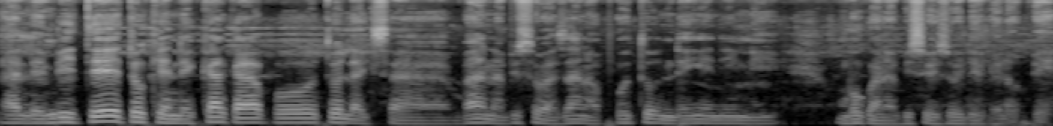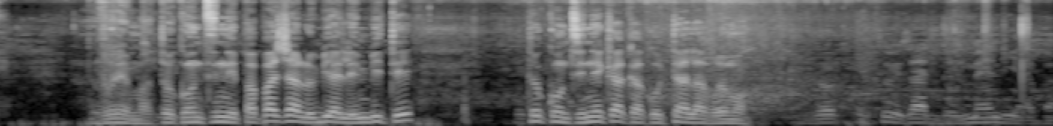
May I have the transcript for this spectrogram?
nalembi te tokende kaka mpo tolakisa bana na biso baza na poto ndenge nini mboka na biso ezodevelope vraiment tokontinue papa jean alobi alembi te tokontinue kaka kotala vraiment poto eza domaine ya ba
